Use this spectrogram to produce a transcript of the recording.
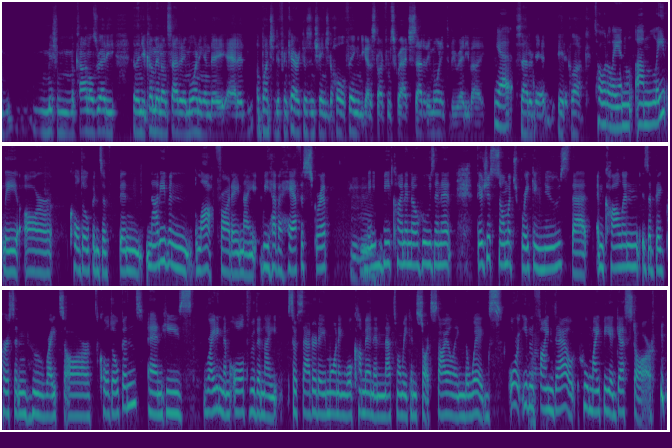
Mitch McConnell's ready, and then you come in on Saturday morning and they added a bunch of different characters and changed the whole thing, and you got to start from scratch Saturday morning to be ready by Yeah. Saturday at eight o'clock. Totally. And um, lately, our cold opens have been not even blocked Friday night. We have a half a script, maybe kind of know who's in it. There's just so much breaking news that, and Colin is a big person who writes our cold opens, and he's writing them all through the night. So Saturday morning we'll come in and that's when we can start styling the wigs or even find out who might be a guest star.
